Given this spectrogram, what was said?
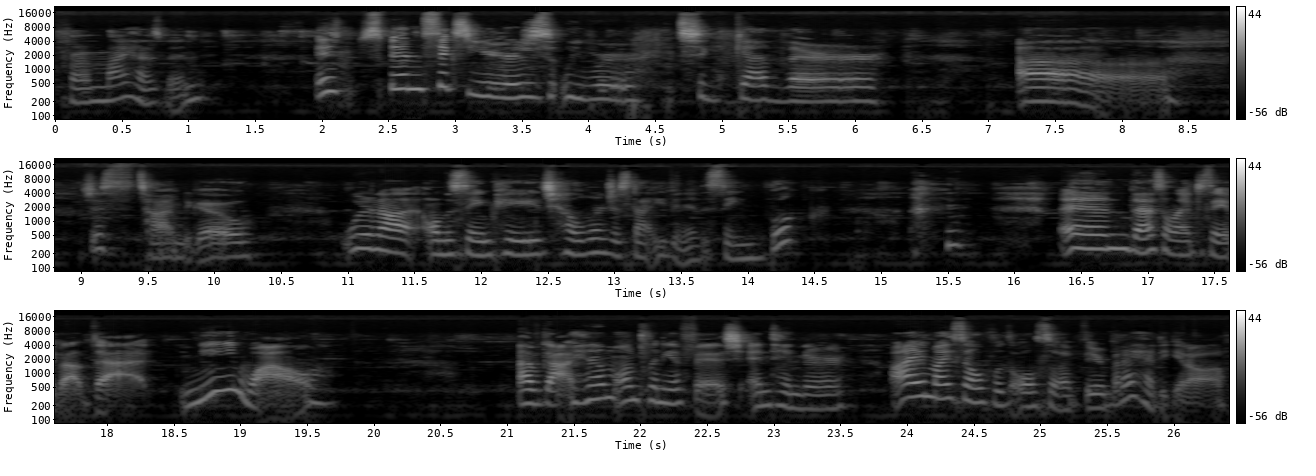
from my husband. It's been six years. We were together. Uh, just time to go we're not on the same page. Hell, we're just not even in the same book. and that's all I have to say about that. Meanwhile, I've got him on Plenty of Fish and Tinder. I myself was also up there, but I had to get off.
